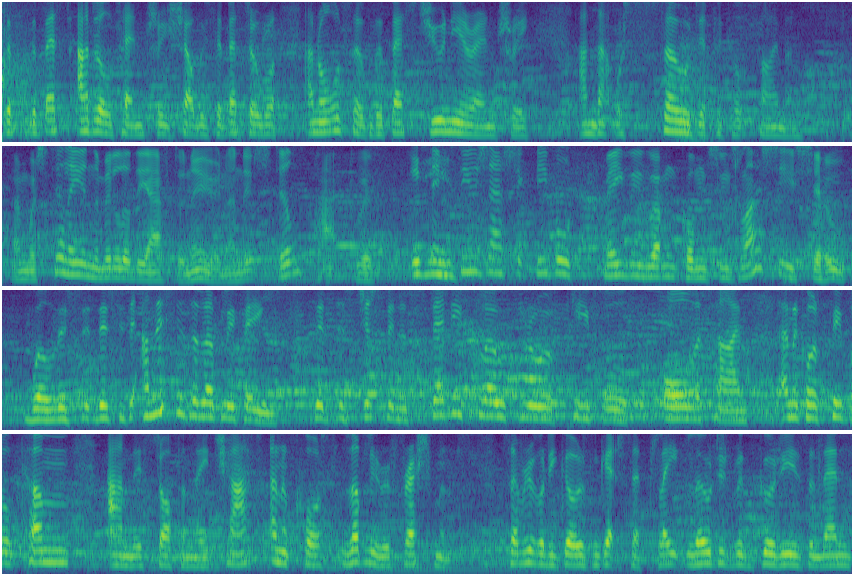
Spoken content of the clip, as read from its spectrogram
the, the best adult entry, shall we say, best overall, and also the best junior entry, and that was so difficult, Simon and we're still here in the middle of the afternoon, and it's still packed with it enthusiastic is. people. Maybe who haven't come since last year's show. Well, this this is and this is the lovely thing that there's just been a steady flow through of people all the time, and of course people come and they stop and they chat, and of course lovely refreshments. So everybody goes and gets their plate loaded with goodies, and then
